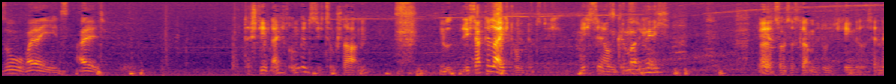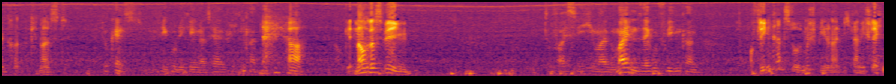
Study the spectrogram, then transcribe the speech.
So, weiter geht's. Alt. Der steht leicht ungünstig zum Starten. Ich sagte leicht ungünstig. Nicht sehr Das kümmert ungünstig. mich. Ja, jetzt soll es klappen, wenn du nicht gegen Laterne kra- knallst. Du kennst, wie gut ich gegen das Herren fliegen kann. Ja, genau deswegen. Du weißt, wie ich im Allgemeinen sehr gut fliegen kann. Fliegen kannst du im Spiel eigentlich gar nicht schlecht.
